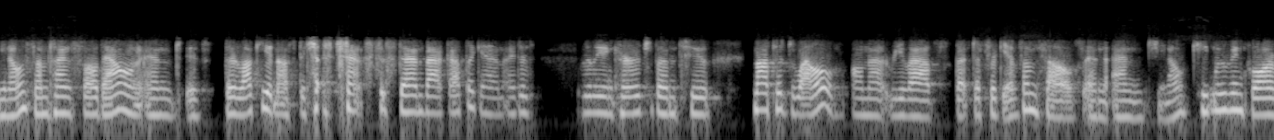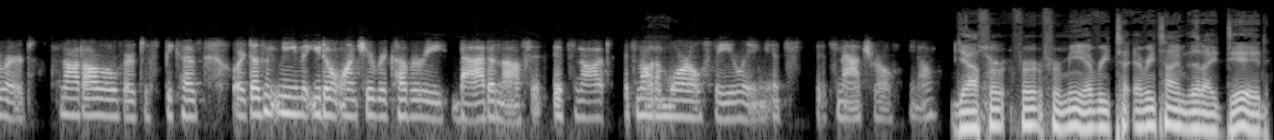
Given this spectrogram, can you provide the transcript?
you know, sometimes fall down and if they're lucky enough to get a chance to stand back up again, I just really encourage them to not to dwell on that relapse, but to forgive themselves and, and, you know, keep moving forward. It's not all over just because, or it doesn't mean that you don't want your recovery bad enough. It, it's not, it's not a moral failing. It's, it's natural, you know? Yeah. yeah. For, for, for me, every, t- every time that I did,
